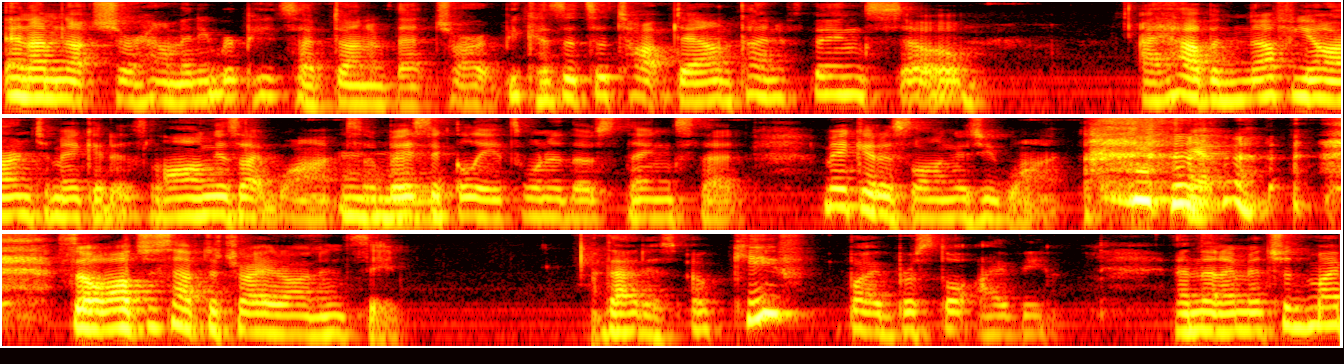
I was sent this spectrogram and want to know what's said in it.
And I'm not sure how many repeats I've done of that chart because it's a top down kind of thing. So I have enough yarn to make it as long as I want. So mm-hmm. basically, it's one of those things that make it as long as you want. Yep. so I'll just have to try it on and see. That is O'Keefe by Bristol Ivy. And then I mentioned my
